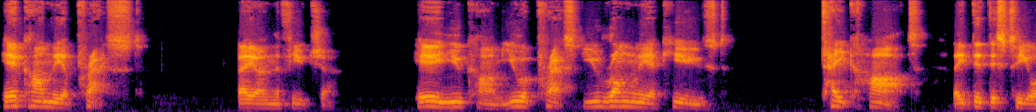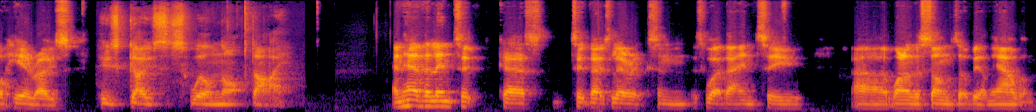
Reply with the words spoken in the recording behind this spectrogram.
Here come the oppressed, they own the future. Here you come, you oppressed, you wrongly accused. Take heart, they did this to your heroes. Whose ghosts will not die. And Heather Lynn took uh, took those lyrics and has worked that into uh, one of the songs that'll be on the album,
